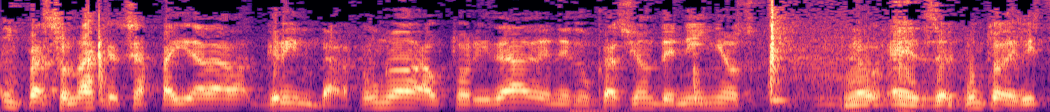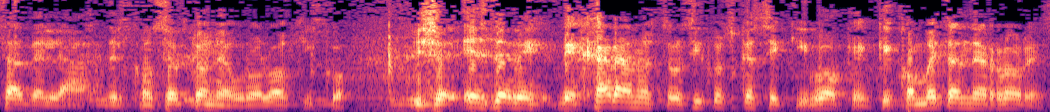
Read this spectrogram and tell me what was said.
un personaje que se apellidaba Greenberg, una autoridad en educación de niños desde el punto de vista de la, del concepto neurológico. Dice, es de dejar a nuestros hijos que se equivoquen, que cometan errores,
